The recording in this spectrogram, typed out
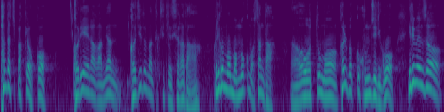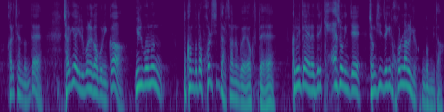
판자집밖에 없고 거리에 나가면 거지들만 특실특실하다. 그리고 뭐 못 먹고 못 산다. 어, 옷도 뭐 헐벗고 굶주리고 이러면서 가르쳤는데 자기가 일본에 가보니까 일본은 북한보다 훨씬 잘 사는 거예요 그때. 그러니까 얘네들이 계속 이제 정신적인 혼란을 겪은 겁니다.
